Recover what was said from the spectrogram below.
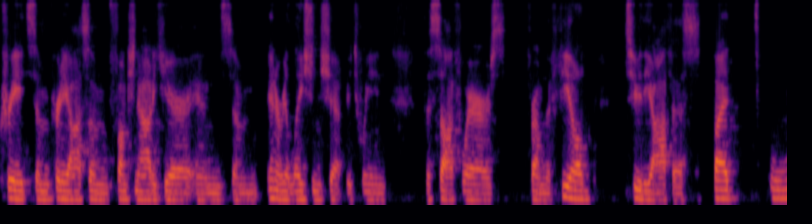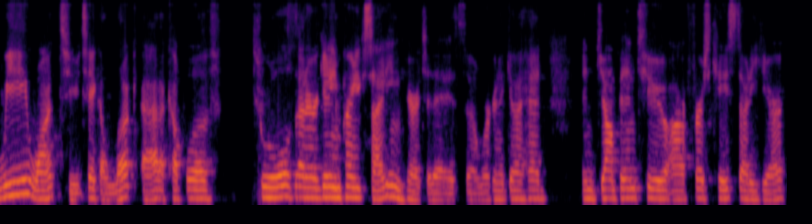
create some pretty awesome functionality here and some interrelationship between the softwares from the field to the office. But we want to take a look at a couple of tools that are getting pretty exciting here today. So we're going to go ahead and jump into our first case study here.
